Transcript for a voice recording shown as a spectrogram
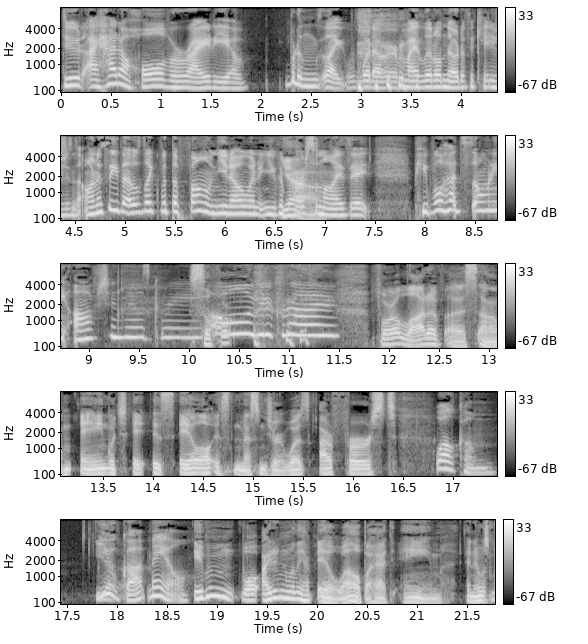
Dude, I had a whole variety of like whatever my little notifications. Honestly, that was like with the phone, you know, when you could Yeah. personalize it. People had so many options. It was great. So for- oh, I'm gonna cry. For a lot of us, um, AIM, which is AOL Instant Messenger, was our first Welcome. You've got mail. even well, I didn't really have AOL, but I had AIM, and it was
